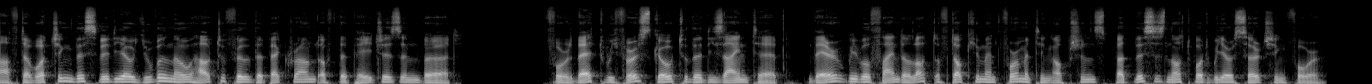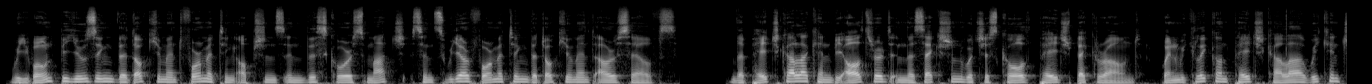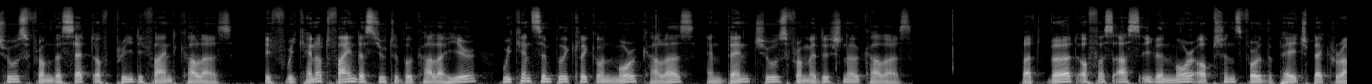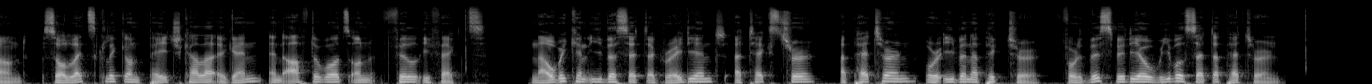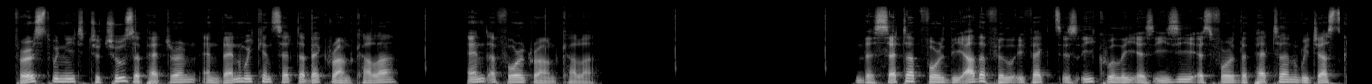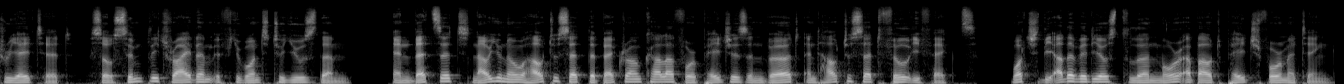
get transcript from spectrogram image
After watching this video you will know how to fill the background of the pages in Word. For that we first go to the Design tab. There we will find a lot of document formatting options, but this is not what we are searching for. We won't be using the document formatting options in this course much, since we are formatting the document ourselves. The page color can be altered in the section which is called Page Background. When we click on Page Color, we can choose from the set of predefined colors. If we cannot find a suitable color here, we can simply click on More Colors and then choose from additional colors. But Word offers us even more options for the page background, so let's click on Page Color again and afterwards on Fill Effects. Now we can either set a gradient, a texture, a pattern or even a picture. For this video we will set a pattern. First we need to choose a pattern and then we can set a background color and a foreground color. The setup for the other fill effects is equally as easy as for the pattern we just created, so simply try them if you want to use them. And that's it, now you know how to set the background color for pages in Word and how to set fill effects. Watch the other videos to learn more about page formatting.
